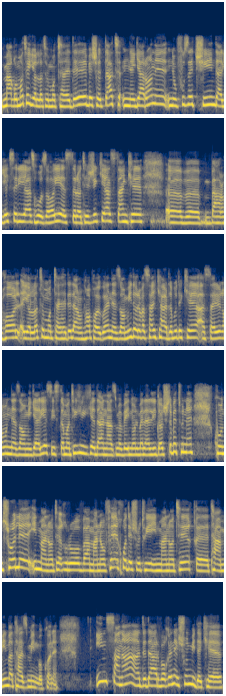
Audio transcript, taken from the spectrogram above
مقامات ایالات متحده به شدت نگران نفوذ چین در یک سری از حوزه های استراتژیکی هستند که به هر حال ایالات متحده در اونها پایگاه نظامی داره و سعی کرده بوده که از طریق اون نظامیگری سیستماتیکی که در نظم بین المللی داشته بتونه کنترل این مناطق رو و منافع خودش رو توی این مناطق تأمین و تضمین بکنه. این سند در واقع نشون میده که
